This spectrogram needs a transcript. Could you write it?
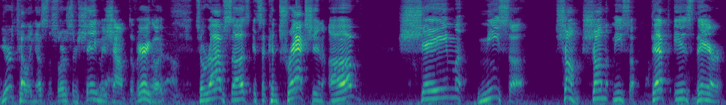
You're telling us the source of shame is shamta. Very good. So Rav says it's a contraction of shame misa. Sham, sham misa. Death is there.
